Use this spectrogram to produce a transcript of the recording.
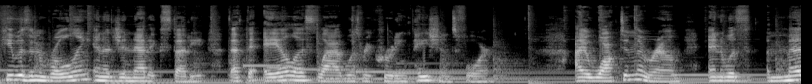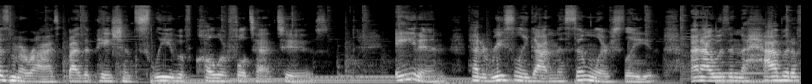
He was enrolling in a genetic study that the ALS lab was recruiting patients for. I walked in the room and was mesmerized by the patient's sleeve of colorful tattoos. Aiden had recently gotten a similar sleeve, and I was in the habit of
